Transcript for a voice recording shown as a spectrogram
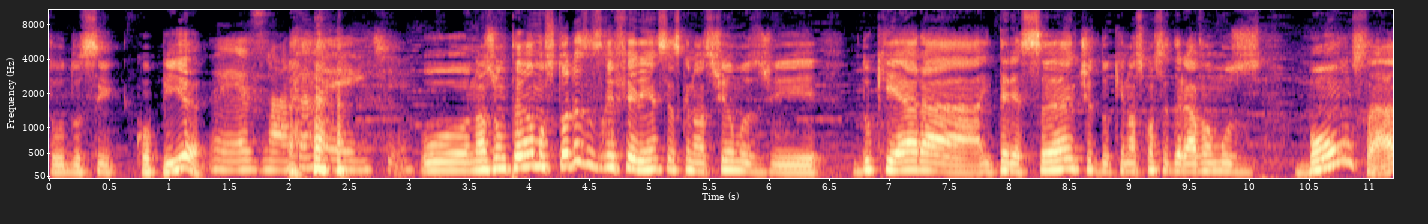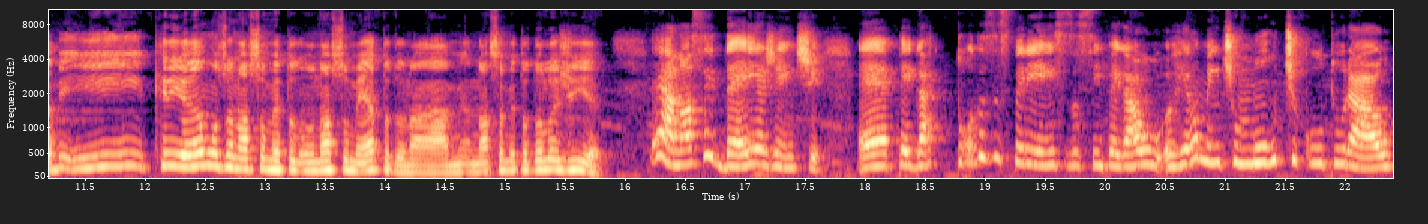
tudo se copia, É, exatamente. O- nós juntamos todas as referências que nós tínhamos de do que era interessante, do que nós considerávamos bom, sabe? E criamos o nosso método, o nosso método a nossa metodologia. É, a nossa ideia, gente, é pegar todas as experiências, assim, pegar o, realmente o multicultural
